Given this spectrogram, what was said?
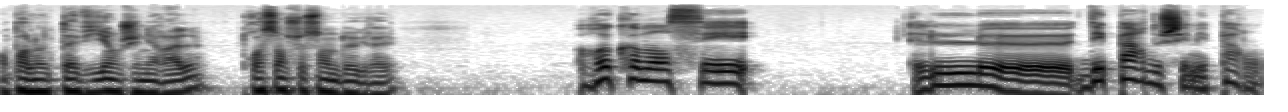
En parlant de ta vie en général, 360 degrés. Recommencer le départ de chez mes parents.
